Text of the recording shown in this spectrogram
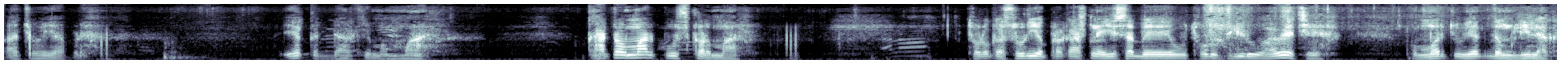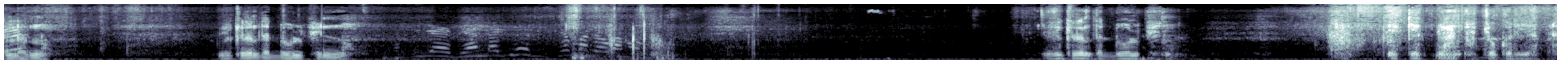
આ જોઈએ આપણે. એક જ ડાકીમાં માલ. ઘાટો માલ, પુષ્કળ માલ. થોડુંક સૂર્યપ્રકાશના હિસાબે એવું થોડું પીળું આવે છે. મરચું એકદમ લીલા કલરનું. વિક્રાંત ડોલ્ફિનનું. વિક્રાંત ડોલ્ફિન. એક એક પ્લાન્ટ ઊંચો કરીએ આપણે.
